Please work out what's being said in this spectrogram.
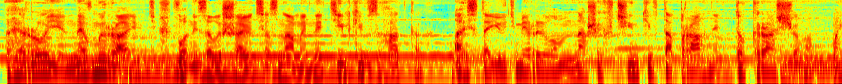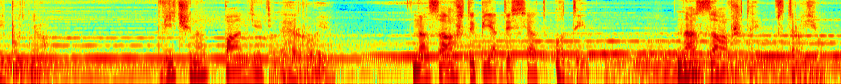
Герої не вмирають, вони залишаються з нами не тільки в згадках, а й стають мірилом наших вчинків та прагнень до кращого майбутнього. Вічна пам'ять герою. Назавжди 51. Назавжди в строю.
